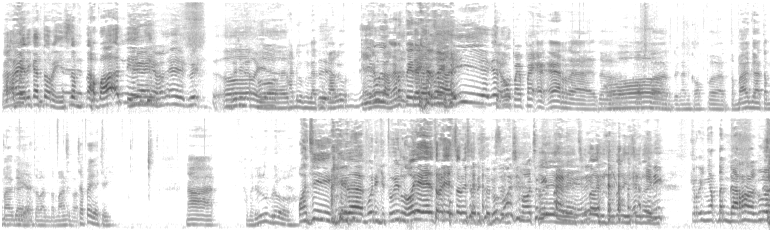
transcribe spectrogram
American tourism apaan nih Iya, iya, makanya gue Oh, gue juga, oh, iya. aduh ngeliat muka lu, Iya, lu lu- gak ngerti deh. Iya, iya, kan. C O P P E R nah, itu Oh. koper dengan koper, tembaga, tembaga ya teman-teman. capek gak cuy Nah, Kabar dulu bro. Wajib, gila, gue digituin loh. Oh iya, sorry, sorry, sorry, sorry. Gue masih mau Oh, cerita iya, iya, nih. Cerita lagi, cerita lagi, cerita lagi. Ini keringat dan darah gue,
